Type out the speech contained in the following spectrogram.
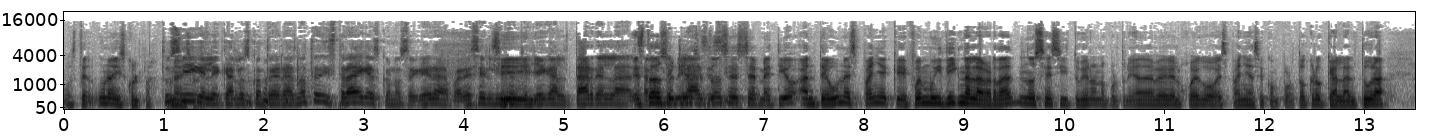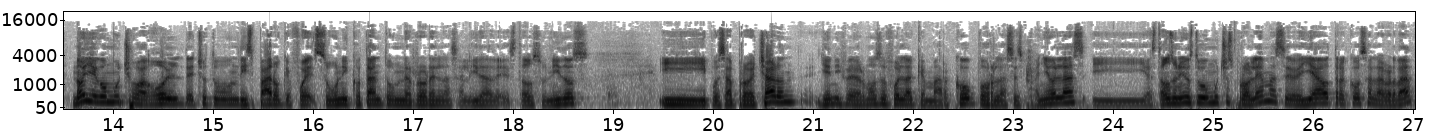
Usted, una disculpa. Tú una síguele, Carlos Contreras, no te distraigas con Oseguera, parece el Sí. niño que llega al tarde a la Estados salón de Unidos clases entonces y- se metió ante una España que fue muy digna, la verdad. No sé si tuvieron oportunidad de ver el juego. España se comportó, creo que a la altura. No llegó mucho a gol. De hecho, tuvo un disparo que fue su único tanto, un error en la salida de Estados Unidos. Y pues aprovecharon. Jennifer Hermoso fue la que marcó por las españolas. Y Estados Unidos tuvo muchos problemas. Se veía otra cosa, la verdad.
